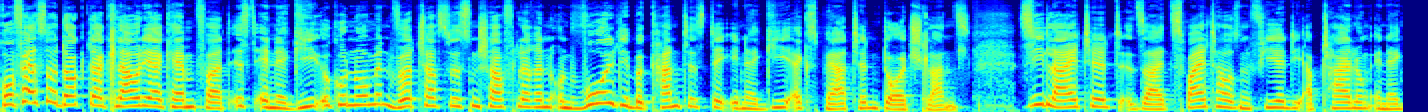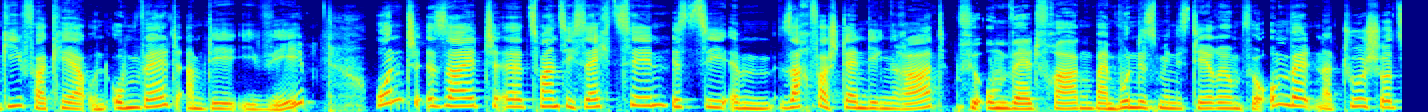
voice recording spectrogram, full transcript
Professor Dr. Claudia Kempfert ist Energieökonomin, Wirtschaftswissenschaftlerin und wohl die bekannteste Energieexpertin Deutschlands. Sie leitet seit 2004 die Abteilung Energie, Verkehr und Umwelt am DIW und seit 2016 äh, ist sie im Sachverständigenrat für Umweltfragen beim Bundesministerium für Umwelt, Naturschutz,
